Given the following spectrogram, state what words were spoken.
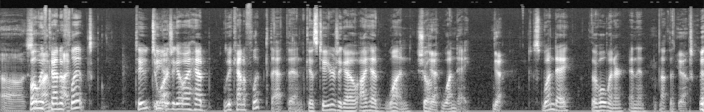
Uh, so well, we've I'm- kind of I'm- flipped. Two two years I? ago, I had we kind of flipped that then because two years ago I had one show up Yeah. one day, Yeah, just one day the whole winter, and then nothing. Yeah,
